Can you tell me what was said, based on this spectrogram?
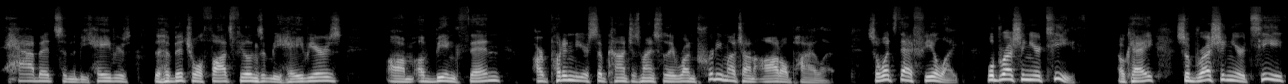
habits and the behaviors, the habitual thoughts, feelings, and behaviors um, of being thin are put into your subconscious mind. So they run pretty much on autopilot. So what's that feel like? Well, brushing your teeth. Okay. So brushing your teeth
